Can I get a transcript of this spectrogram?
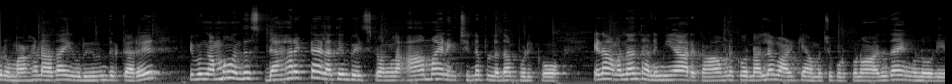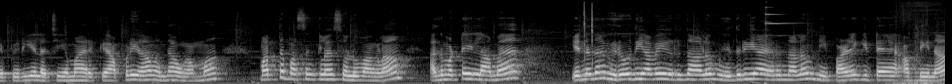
ஒரு மகனாக தான் இவர் இருந்திருக்காரு. இவங்க அம்மா வந்து டேரெக்டாக எல்லாத்தையும் பேசிடுவாங்களா ஆமாம் எனக்கு சின்ன பிள்ளை தான் பிடிக்கும். ஏன்னா அவன் தான் தனிமையாக இருக்கான். அவனுக்கு ஒரு நல்ல வாழ்க்கையை அமைச்சு கொடுக்கணும். அதுதான் எங்களுடைய பெரிய லட்சியமாக இருக்குது அப்படிலாம் வந்து அவங்க அம்மா மற்ற பசங்களை சொல்லுவாங்களாம். அது மட்டும் இல்லாமல் என்னதான் விரோதியாகவே இருந்தாலும் எதிரியாக இருந்தாலும் நீ பழகிட்ட அப்படின்னா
